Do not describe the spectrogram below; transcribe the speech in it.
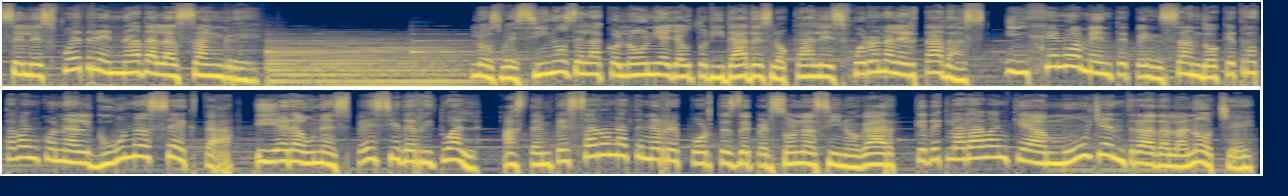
se les fue drenada la sangre. Los vecinos de la colonia y autoridades locales fueron alertadas, ingenuamente pensando que trataban con alguna secta y era una especie de ritual. Hasta empezaron a tener reportes de personas sin hogar que declaraban que a muy entrada la noche,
